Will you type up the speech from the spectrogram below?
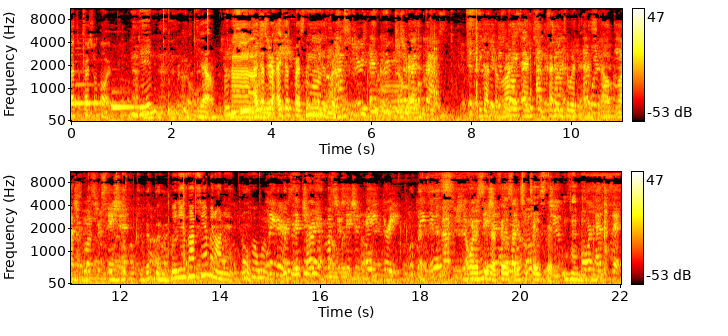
Forgot to press record. You did? Yeah. I just I just pressed it. I just pressed. Okay. She got the runny egg. She cut into it and it's now running. Muster Station. Wait, there's not salmon on it. Oh. That's what I want. Leaders in charge of Muster Station A3. Please leave the passengers I wanna see her face when she tastes it. Two, four, and six.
